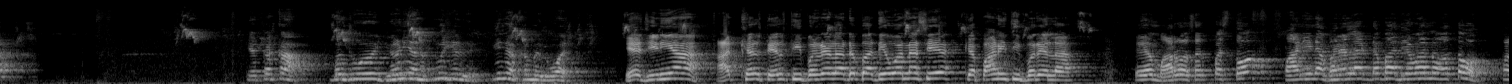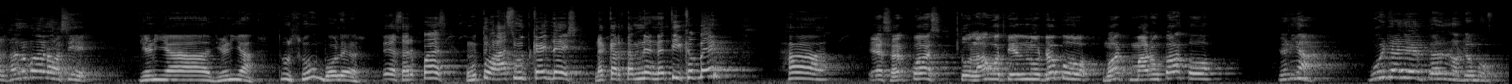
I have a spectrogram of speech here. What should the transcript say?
એ ટકા બધું જણિયાને પૂછી લે. એને ખબર હોય. એ જીણિયા આજખેલ તેલથી ભરેલા ડબ્બા દેવાના છે કે પાણીથી ભરેલા? એ મારો સરપંચ તો પાણીના ભરેલા ડબ્બા દેવાનો હતો પણ હલવાનો છે. જણિયા જણિયા તું શું બોલે એ સરપંચ હું તો આસુદ કહી દઈશ નકર તમને નથી ખબર? હા. એ સરપંચ તો લાવો તેલનો ડબ્બો મત મારો પાકો. જણિયા ગોડાને એક તેલનો ડબ્બો.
